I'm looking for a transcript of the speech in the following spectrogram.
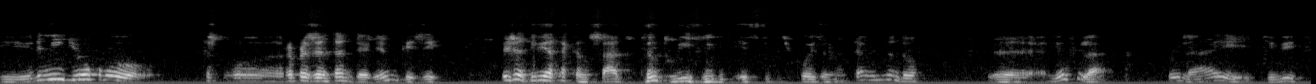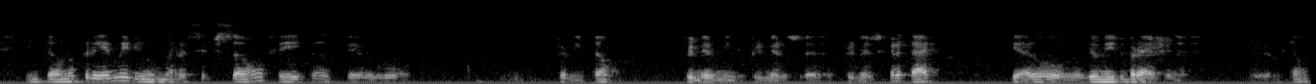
E ele me enviou como representante dele, ele não quis ir. Ele já devia estar cansado, tanto ir, esse tipo de coisa. Né? Então ele mandou. É, eu fui lá, fui lá e tive, então, no Kremlin, uma recepção feita pelo, pelo então primeiro, primeiro, é, primeiro secretário, que era o Leonido Brezhnev. Então,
